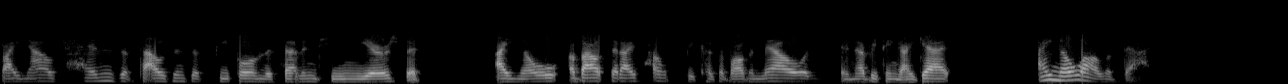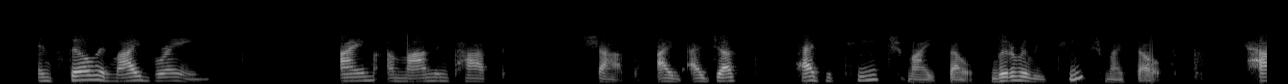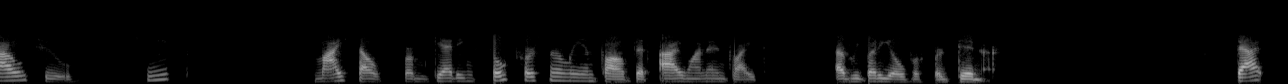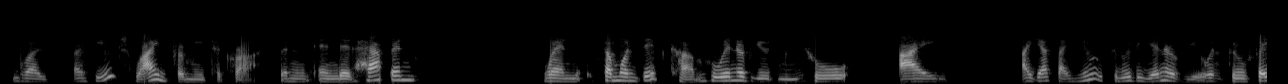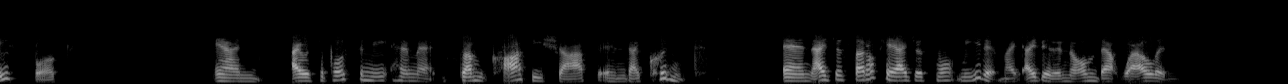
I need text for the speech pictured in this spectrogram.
by now, tens of thousands of people in the 17 years that I know about that I've helped because of all the mail and, and everything I get. I know all of that. And still in my brain, I'm a mom and pop shop. I I just had to teach myself, literally teach myself how to keep myself from getting so personally involved that I want to invite everybody over for dinner. That was a huge line for me to cross. And, and it happened when someone did come who interviewed me, who I, I guess I knew through the interview and through Facebook. And I was supposed to meet him at some coffee shop, and I couldn't. And I just thought, okay, I just won't meet him. I, I didn't know him that well, and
